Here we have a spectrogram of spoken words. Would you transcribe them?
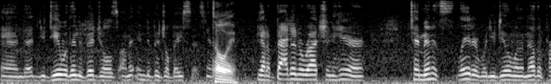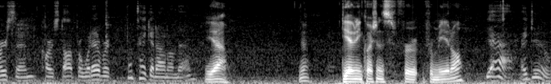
and that you deal with individuals on an individual basis. You know, Totally. You had a bad interaction here, ten minutes later, when you're dealing with another person, car stop or whatever, don't take it out on them. Yeah. Yeah. Do you have any questions for for me at all? Yeah, I do.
